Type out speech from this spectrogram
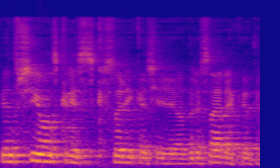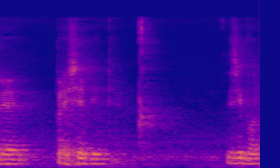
pentru și eu am scris scrisorica ce adresarea către președinte. Zi bună!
